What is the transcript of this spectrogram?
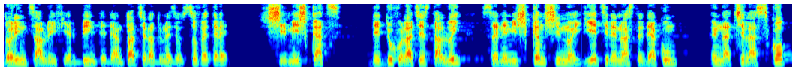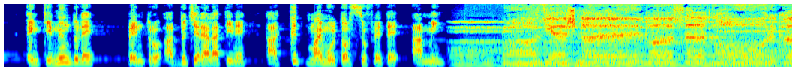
dorința Lui fierbinte de a întoarce la Dumnezeu sufletele și mișcați de Duhul acesta Lui, să ne mișcăm și noi viețile noastre de acum în același scop, închinându-le pentru aducerea la Tine a cât mai multor suflete. Amin. Azi ești nepăsător că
